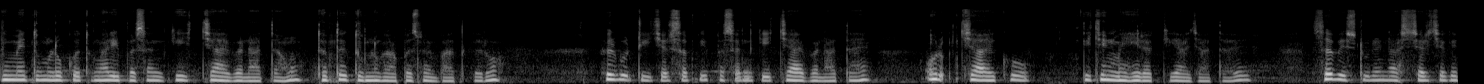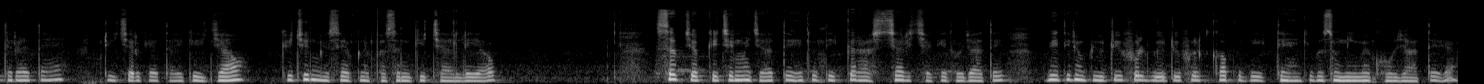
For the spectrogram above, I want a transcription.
कि मैं तुम लोग को तुम्हारी पसंद की चाय बनाता हूँ। तब तक तुम लोग आपस में बात करो। फिर वो टीचर सबकी पसंद की चाय बनाता है और चाय को किचन में ही रख के आ जाता है। सब स्टूडेंट आश्चर्यचकित रहते हैं। टीचर कहता है कि जाओ किचन में से अपने पसंद की चाय ले आओ। सब जब किचन में जाते हैं तो देखकर आश्चर्यचकित हो जाते वे इतने ब्यूटीफुल ब्यूटीफुल कप देखते हैं कि बस उन्हीं में खो जाते हैं।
